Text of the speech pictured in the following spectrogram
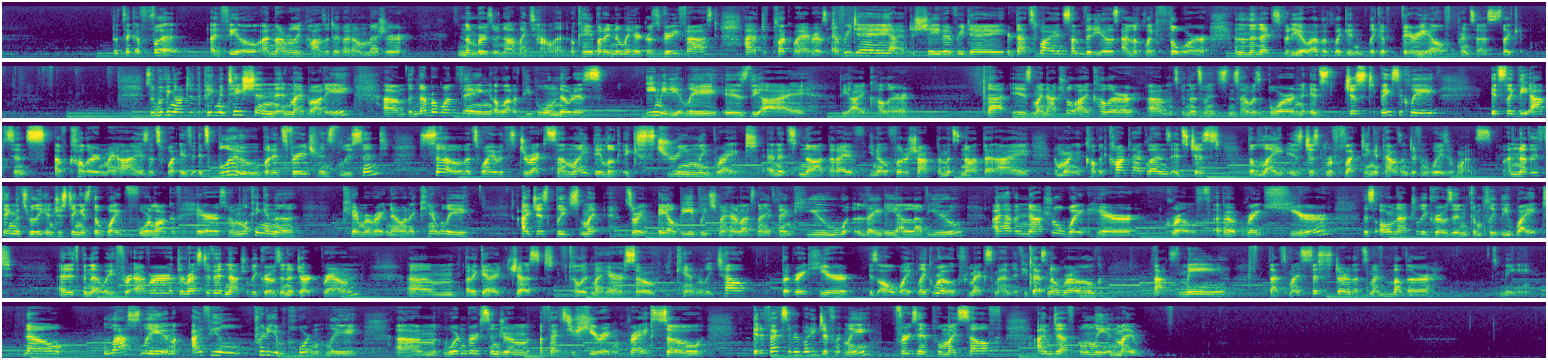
that's like a foot, I feel. I'm not really positive, I don't measure. Numbers are not my talent, okay? But I know my hair grows very fast. I have to pluck my eyebrows every day. I have to shave every day. That's why in some videos I look like Thor, and then the next video I look like, like a fairy elf princess. Like, so moving on to the pigmentation in my body, um, the number one thing a lot of people will notice immediately is the eye, the eye color. That is my natural eye color. Um, it's been that since I was born. It's just basically it's like the absence of color in my eyes. That's why it's, it's, blue, but it's very translucent. So that's why with this direct sunlight, they look extremely bright. And it's not that I've, you know, photoshopped them. It's not that I am wearing a colored contact lens. It's just the light is just reflecting a thousand different ways at once. Another thing that's really interesting is the white forelock of hair. So I'm looking in the camera right now and I can't really I just bleached my, sorry, ALB bleached my hair last night. Thank you, lady, I love you. I have a natural white hair growth about right here. This all naturally grows in completely white. and it's been that way forever. The rest of it naturally grows in a dark brown, um, but again, I just colored my hair, so you can't really tell. But right here is all white, like Rogue from X-Men. If you guys know Rogue, that's me, that's my sister, that's my mother, it's me. Now, lastly, and I feel pretty importantly, um, Waardenburg syndrome affects your hearing, right? So it affects everybody differently. For example, myself, I'm deaf only in my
